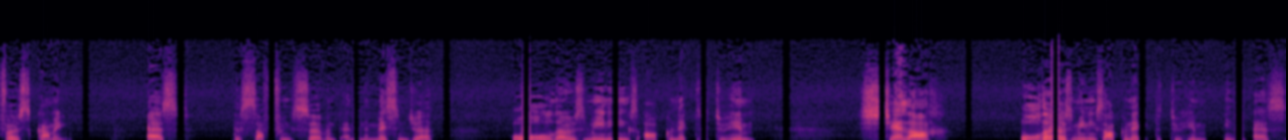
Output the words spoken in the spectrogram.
first coming as the suffering servant and the messenger, all those meanings are connected to him. Shelach, all those meanings are connected to him in, as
